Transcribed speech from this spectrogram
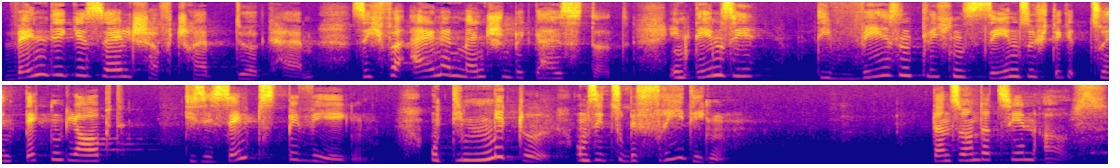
Wenn die Gesellschaft, schreibt Dürkheim, sich für einen Menschen begeistert, indem sie die wesentlichen Sehnsüchte zu entdecken glaubt, die sie selbst bewegen und die Mittel, um sie zu befriedigen, dann sondert sie ihn aus.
